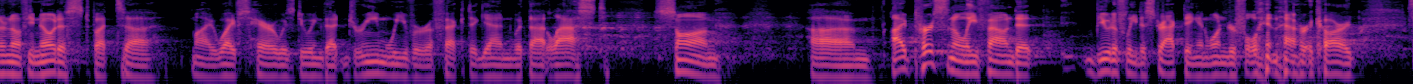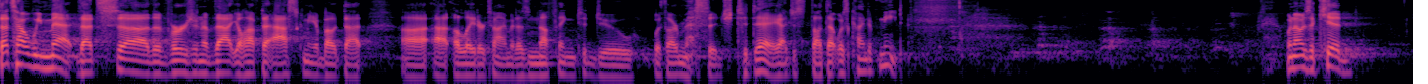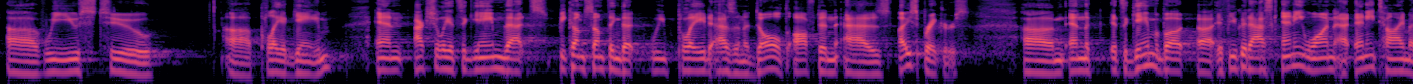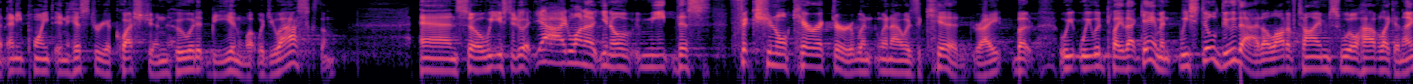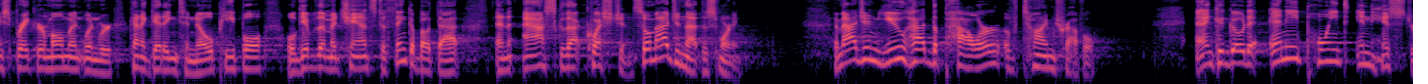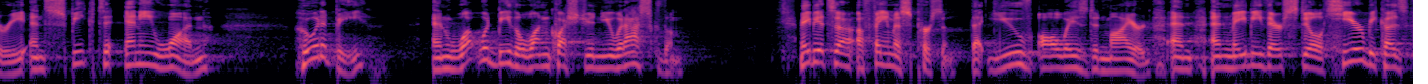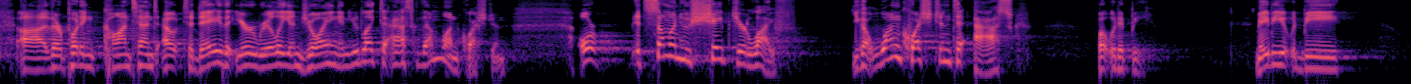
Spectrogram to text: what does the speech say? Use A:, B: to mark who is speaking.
A: I don't know if you noticed, but uh, my wife's hair was doing that Dreamweaver effect again with that last song. Um, I personally found it beautifully distracting and wonderful in that regard. So that's how we met. That's uh, the version of that. You'll have to ask me about that uh, at a later time. It has nothing to do with our message today. I just thought that was kind of neat. When I was a kid, uh, we used to uh, play a game. And actually, it's a game that's become something that we played as an adult, often as icebreakers. Um, and the, it's a game about uh, if you could ask anyone at any time, at any point in history, a question, who would it be and what would you ask them? And so we used to do it. Yeah, I'd want to, you know, meet this fictional character when, when I was a kid, right? But we, we would play that game. And we still do that. A lot of times we'll have like an icebreaker moment when we're kind of getting to know people. We'll give them a chance to think about that and ask that question. So imagine that this morning. Imagine you had the power of time travel and could go to any point in history and speak to anyone. Who would it be? And what would be the one question you would ask them? Maybe it's a, a, famous person that you've always admired, and, and maybe they're still here because uh, they're putting content out today that you're really enjoying, and you'd like to ask them one question. Or it's someone who shaped your life. You got one question to ask. What would it be? Maybe it would be,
